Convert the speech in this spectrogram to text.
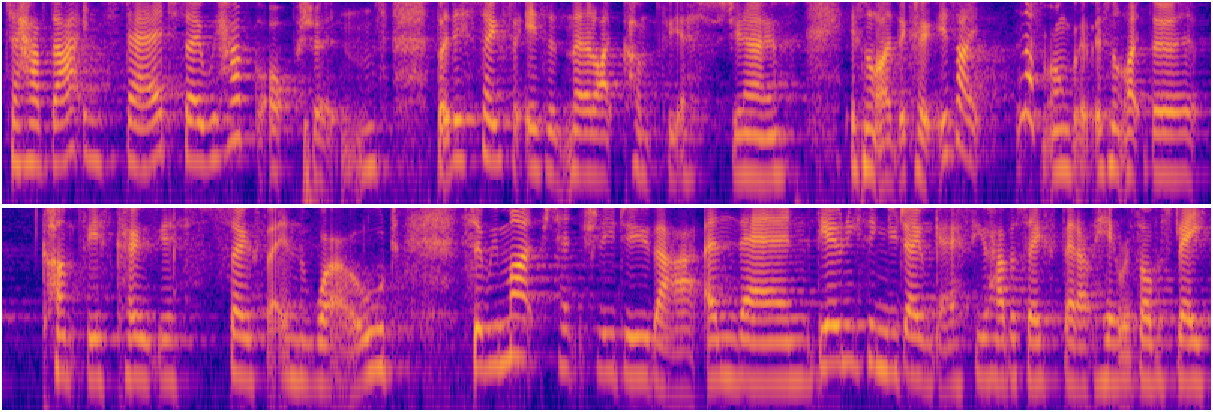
to have that instead. So we have got options, but this sofa isn't the like comfiest, you know. It's not like the coat. It's like nothing wrong with it. It's not like the comfiest, coziest sofa in the world. So we might potentially do that. And then the only thing you don't get if you have a sofa bed out here is obviously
